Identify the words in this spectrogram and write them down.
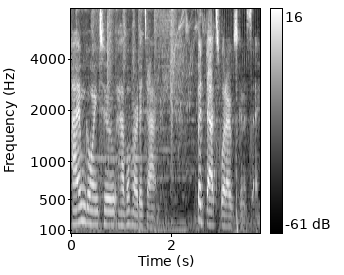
I'm going to have a heart attack. But that's what I was going to say.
